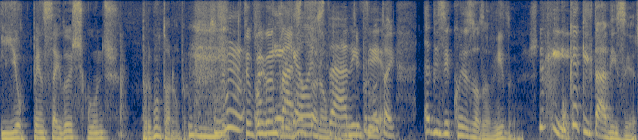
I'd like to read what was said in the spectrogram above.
E eu pensei dois segundos, pergunta ou não pergunta? Tu o que é perguntaste. que ela Pergunta ou não está a pergunta? E dizer? perguntei, a dizer coisas aos ouvidos? O quê? O que é que lhe está a dizer?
